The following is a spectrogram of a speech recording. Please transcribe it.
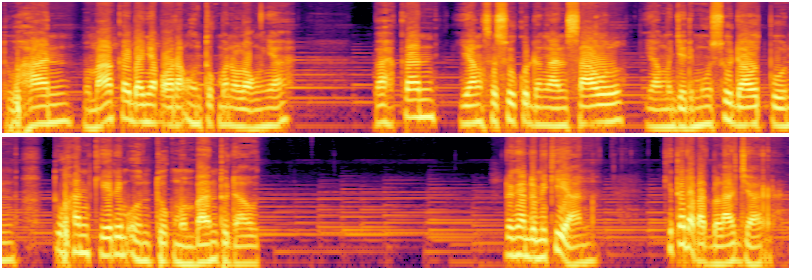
Tuhan memakai banyak orang untuk menolongnya, bahkan yang sesuku dengan Saul yang menjadi musuh Daud pun Tuhan kirim untuk membantu Daud. Dengan demikian, kita dapat belajar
